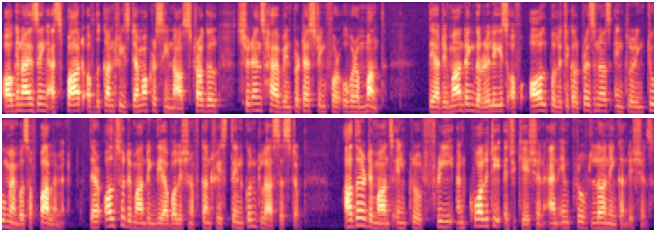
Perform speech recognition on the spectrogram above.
Organizing as part of the country's Democracy Now! struggle, students have been protesting for over a month. They are demanding the release of all political prisoners, including two members of parliament. They are also demanding the abolition of country's Tinkhundla system. Other demands include free and quality education and improved learning conditions.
